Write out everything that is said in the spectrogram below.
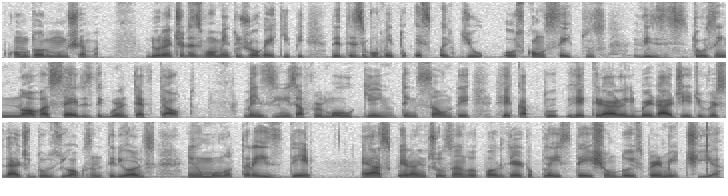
como todo mundo chama. Durante o desenvolvimento do jogo, a equipe de desenvolvimento expandiu os conceitos vistos em novas séries de Grand Theft Auto. Benzins afirmou que a intenção de recriar a liberdade e diversidade dos jogos anteriores em um mundo 3D é aspirante usando o poder do PlayStation 2 permitia.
